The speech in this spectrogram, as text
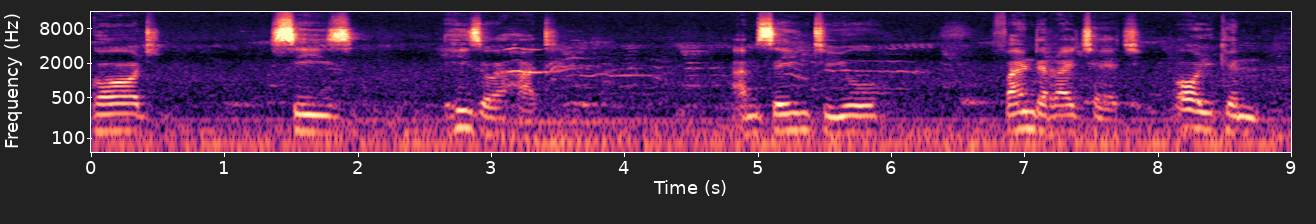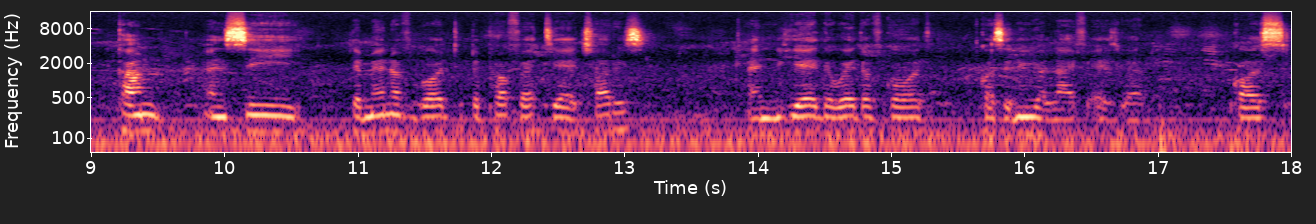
God sees his or her heart. I'm saying to you, find the right church or you can come and see the man of God, the prophet here at Charis, and hear the word of God concerning your life as well. Because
